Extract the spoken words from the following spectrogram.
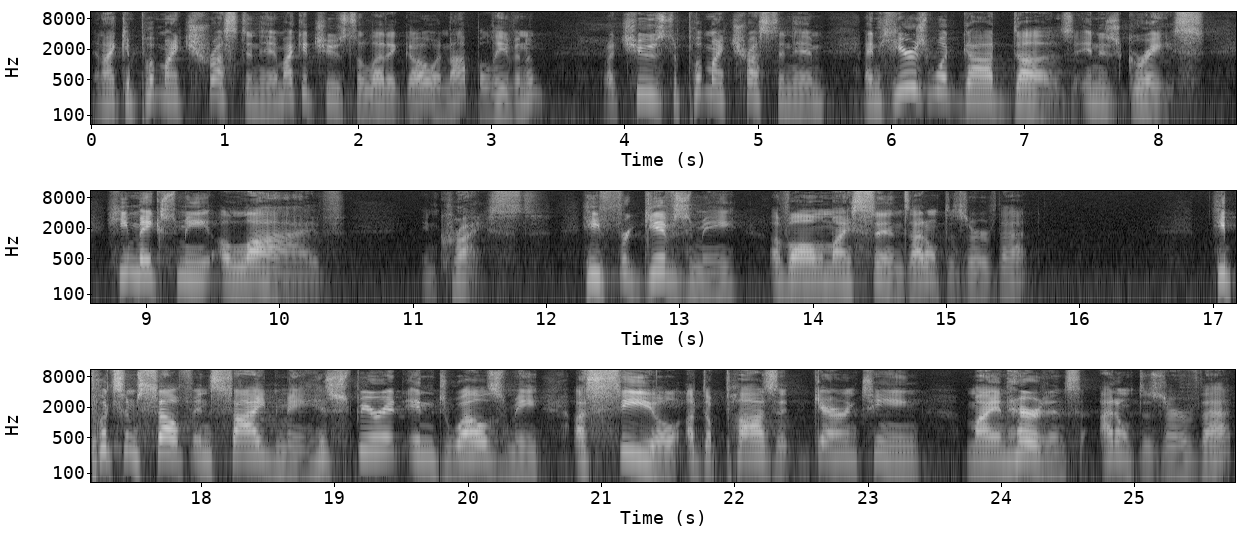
and I can put my trust in Him. I could choose to let it go and not believe in Him. But I choose to put my trust in Him. And here's what God does in His grace He makes me alive in Christ. He forgives me of all my sins. I don't deserve that. He puts Himself inside me, His Spirit indwells me, a seal, a deposit guaranteeing my inheritance. I don't deserve that.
